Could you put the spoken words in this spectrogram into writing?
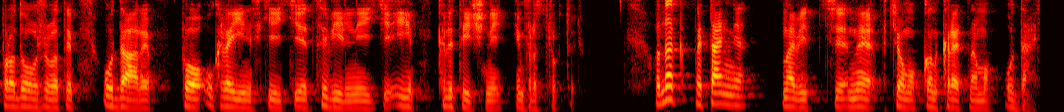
продовжувати удари по українській цивільній і критичній інфраструктурі. Однак питання навіть не в цьому конкретному ударі.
